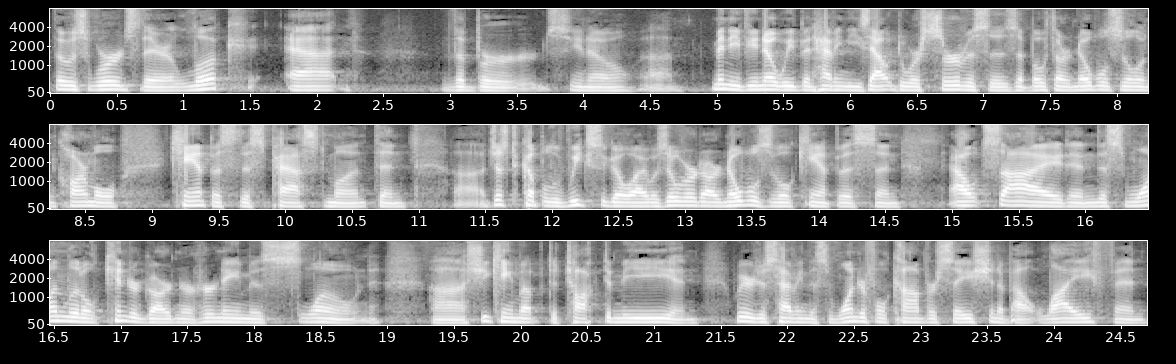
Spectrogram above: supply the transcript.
Those words there, look at the birds. You know, uh, many of you know we've been having these outdoor services at both our Noblesville and Carmel campus this past month. And uh, just a couple of weeks ago, I was over at our Noblesville campus and outside, and this one little kindergartner, her name is Sloan. Uh, she came up to talk to me, and we were just having this wonderful conversation about life. And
